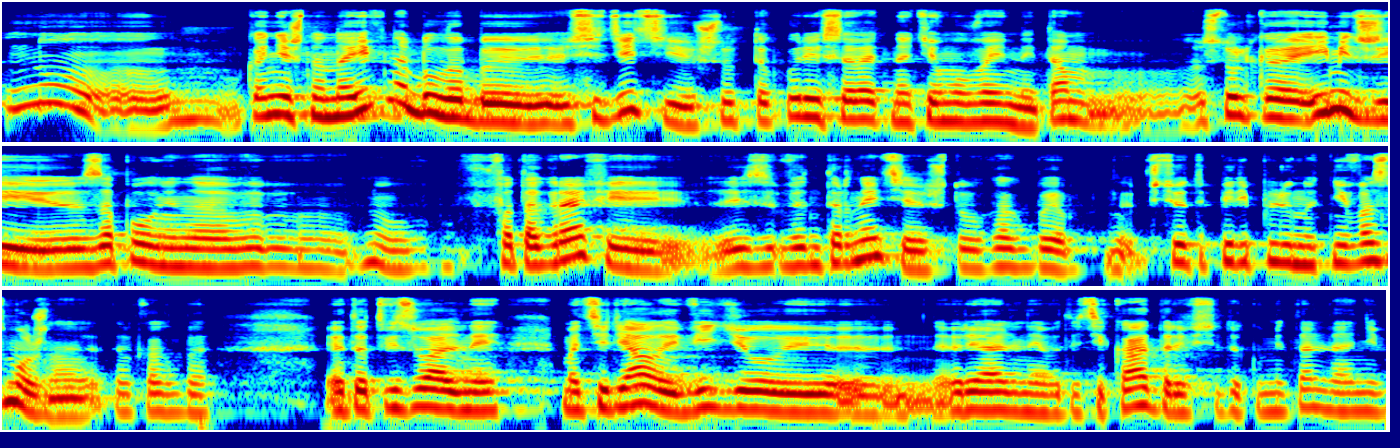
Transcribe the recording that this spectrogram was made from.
Ну, конечно, наивно было бы сидеть и что-то такое рисовать на тему войны. Там столько имиджей заполнено ну, фотографий из- в интернете, что как бы все это переплюнуть невозможно. Это как бы этот визуальный материал и видео, и э, реальные вот эти кадры, все документальные, они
